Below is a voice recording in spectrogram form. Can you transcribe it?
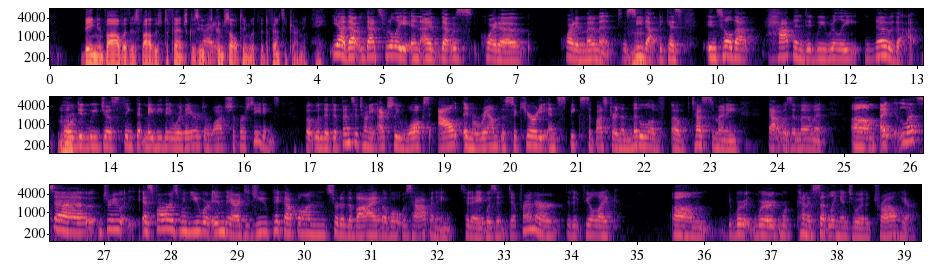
being involved with his father's defense because he was consulting with the defense attorney. Yeah, that that's really and I that was quite a quite a moment to Mm-hmm. see that because until that happened, did we really know that, Mm-hmm. or did we just think that maybe they were there to watch the proceedings? But when the defense attorney actually walks out and around the security and speaks to Buster in the middle of, of testimony, that was a moment. Um, I, let's, uh, Drew, as far as when you were in there, did you pick up on sort of the vibe of what was happening today? Was it different or did it feel like um, we're, we're, we're kind of settling into a trial here?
